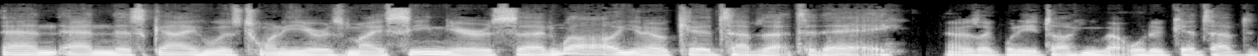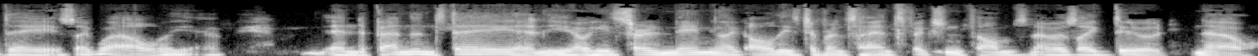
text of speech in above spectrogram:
And and this guy who was 20 years my senior said, "Well, you know, kids have that today." I was like, "What are you talking about? What do kids have today?" He's like, "Well, Independence Day," and you know, he started naming like all these different science fiction films, and I was like, "Dude, no,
